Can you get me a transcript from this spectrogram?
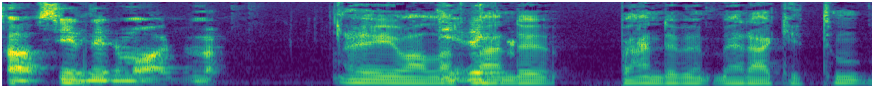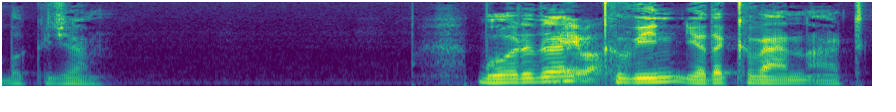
tavsiye ederim o albümü. Eyvallah Diyerek- ben de ben de merak ettim bakacağım. Bu arada Eyvallah. Queen ya da Kven artık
